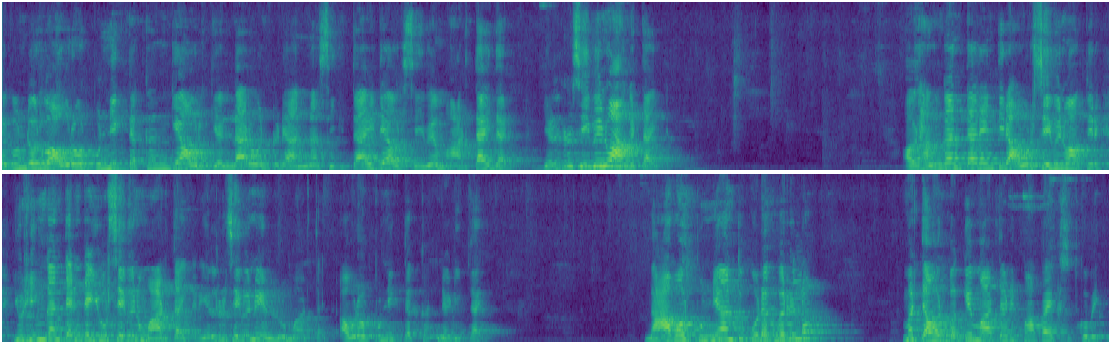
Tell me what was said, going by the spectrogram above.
ತಗೊಂಡವ್ರಿಗೂ ಅವ್ರವ್ರ ಪುಣ್ಯಕ್ಕೆ ತಕ್ಕಂಗೆ ಅವ್ರಿಗೆಲ್ಲರೂ ಒಂದು ಕಡೆ ಅನ್ನ ಸಿಗ್ತಾ ಇದೆ, ಅವ್ರ ಸೇವೆ ಮಾಡ್ತಾ ಇದ್ದಾರೆ. ಎಲ್ಲರೂ ಸೇವೆನೂ ಆಗುತ್ತಾ ಇದೆ. ಅವ್ರು ಹಂಗಂತಾರೆ ಅಂತೀರ, ಅವ್ರ ಸೇವೆನೂ ಆಗ್ತೀರ? ಇವ್ರು ಹಿಂಗಂತಾರೆ ಅಂತ ಇವ್ರ ಸೇವೆನೂ ಮಾಡ್ತಾ ಇದ್ದಾರೆ. ಎಲ್ಲರ ಸೇವೆನೂ ಎಲ್ಲರೂ ಮಾಡ್ತಾ ಇದ್ದಾರೆ. ಅವ್ರವ್ರ ಪುಣ್ಯಕ್ಕೆ ತಕ್ಕಂಗೆ ನಡೀತಾ ಇದೆ. ನಾವು ಅವ್ರ ಪುಣ್ಯ ಅಂತೂ ಕೊಡೋಕ್ಕೆ ಬರಲ್ಲ, ಮತ್ತು ಅವ್ರ ಬಗ್ಗೆ ಮಾತಾಡಿ ಪಾಪ ಯಾಕೆ ಸುತ್ಕೋಬೇಕು?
